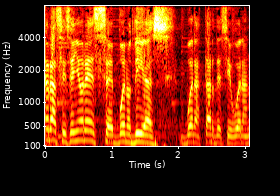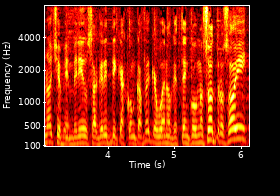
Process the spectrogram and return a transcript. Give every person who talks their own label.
Speaker 1: Señoras y señores, eh, buenos días, buenas tardes y buenas noches. Bienvenidos a Críticas con Café. Qué bueno que estén con nosotros hoy.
